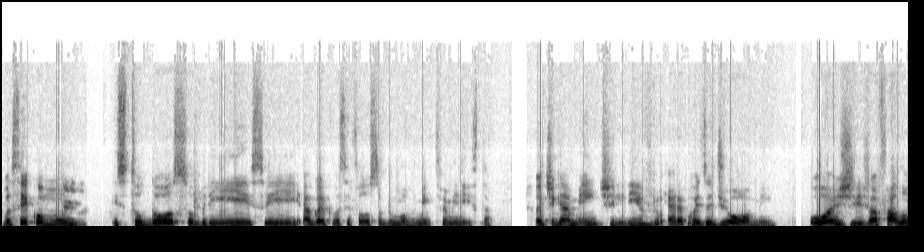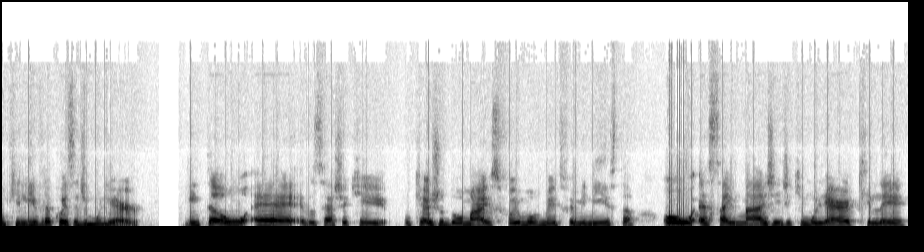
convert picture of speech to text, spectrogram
Você, como Hum. estudou sobre isso, e agora que você falou sobre o movimento feminista, antigamente livro era coisa de homem. Hoje já falam que livro é coisa de mulher. Então, é, você acha que o que ajudou mais foi o movimento feminista ou essa imagem de que mulher que lê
